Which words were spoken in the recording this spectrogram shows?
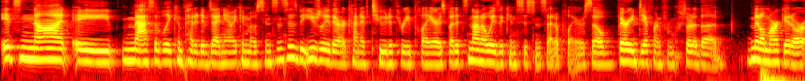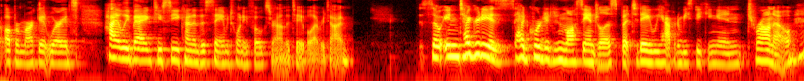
it's not a massively competitive dynamic in most instances but usually there are kind of two to three players but it's not always a consistent set of players. So very different from sort of the middle market or upper market where it's highly banked you see kind of the same 20 folks around the table every time so Integrity is headquartered in Los Angeles, but today we happen to be speaking in Toronto. Mm-hmm.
